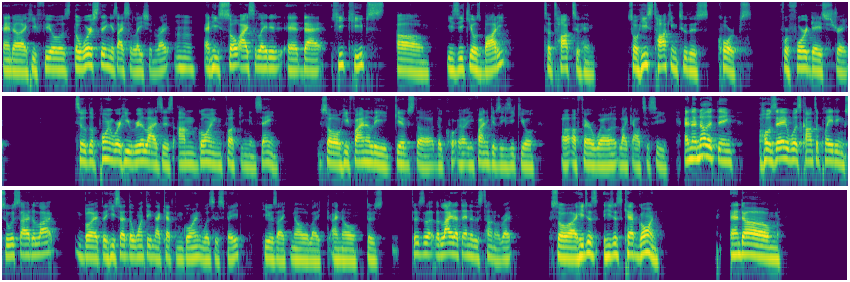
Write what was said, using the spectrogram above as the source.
And uh he feels the worst thing is isolation right? Mm-hmm. and he's so isolated uh, that he keeps um ezekiel's body to talk to him. So he's talking to this corpse for four days straight to the point where he realizes i'm going fucking insane. So he finally gives the the uh, he finally gives ezekiel a, a farewell like out to sea. And another thing jose was contemplating suicide a lot but he said the one thing that kept him going was his faith he was like no like i know there's there's a, a light at the end of this tunnel right so uh, he just he just kept going And um,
